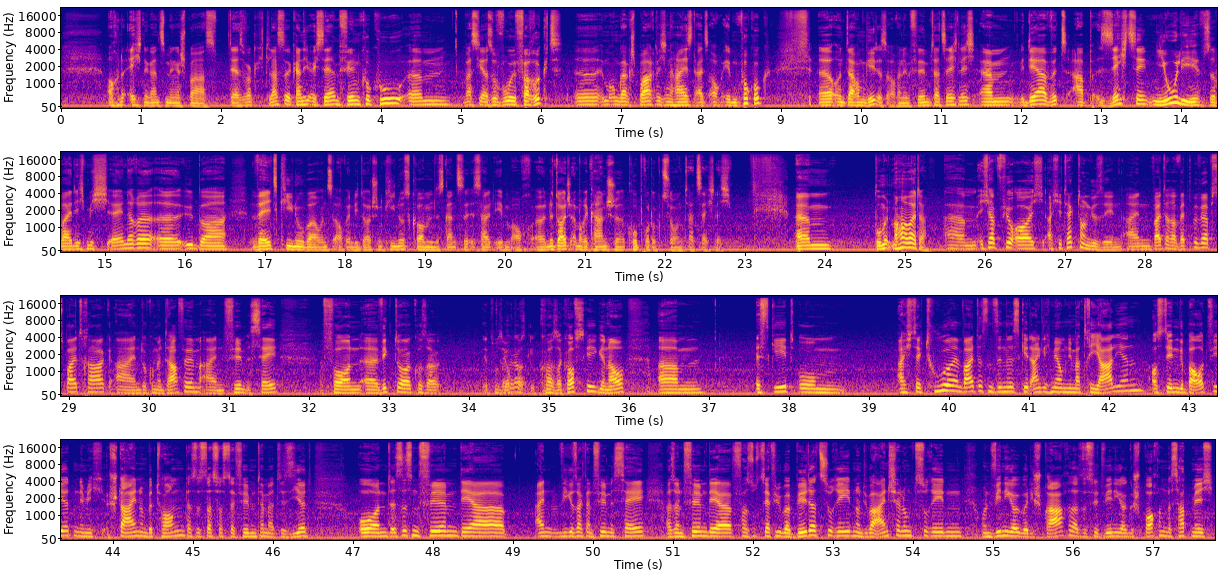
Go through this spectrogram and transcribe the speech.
auch echt eine ganze Menge Spaß. Der ist wirklich klasse, kann ich euch sehr empfehlen. Kuckuck, ähm, was ja sowohl verrückt äh, im Umgangssprachlichen heißt, als auch eben Kuckuck. Äh, und darum geht es auch in dem Film tatsächlich. Ähm, der wird ab 16. Juli, soweit ich mich erinnere, äh, über Weltkino bei uns auch in die deutschen Kinos kommen. Das Ganze ist halt eben auch äh, eine deutsch-amerikanische Koproduktion tatsächlich. Ähm, Womit machen wir weiter? Ähm, ich habe für euch Architekton gesehen. Ein weiterer Wettbewerbsbeitrag, ein Dokumentarfilm, ein Film-Essay von äh, Viktor jetzt muss ich Kosakowski. Kosakowski, genau. Ähm, es geht um Architektur im weitesten Sinne. Es geht eigentlich mehr um die Materialien, aus denen gebaut wird, nämlich Stein und Beton. Das ist das, was der Film thematisiert. Und es ist ein Film, der ein, wie gesagt, ein Film-Essay, also ein Film, der versucht sehr viel über Bilder zu reden und über Einstellungen zu reden und weniger über die Sprache, also es wird weniger gesprochen. Das hat mich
